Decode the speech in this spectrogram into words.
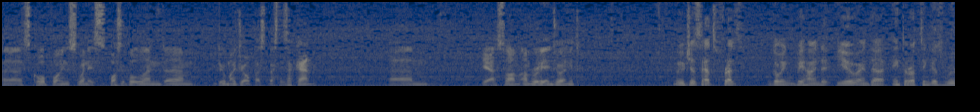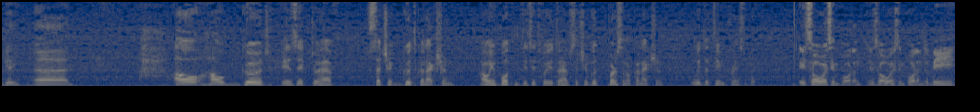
uh, score points when it's possible, and um, do my job as best as I can. Um, yeah, so I'm I'm really enjoying it. We just had Fred going behind you and uh, interrupting us rudely. Uh, how how good is it to have such a good connection? How important is it for you to have such a good personal connection with the team principal? It's always important. It's always important to be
